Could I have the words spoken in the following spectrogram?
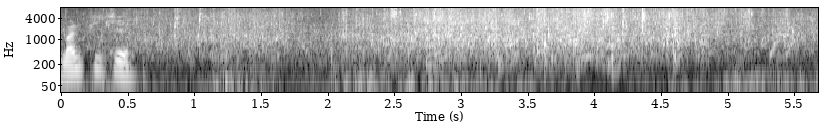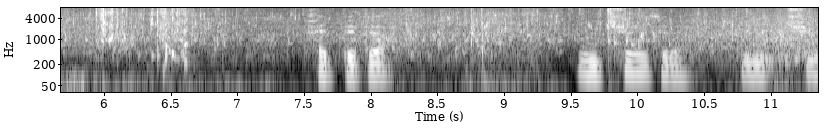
Mal piqué. Red Pepper. Une tuerie cela. Une tuerie.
